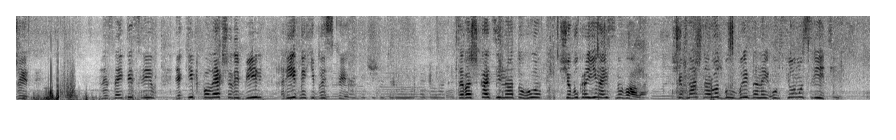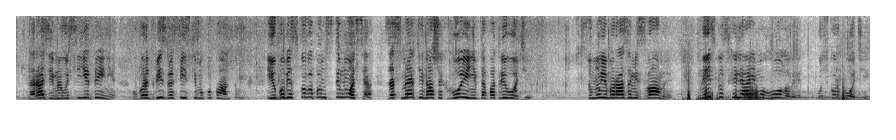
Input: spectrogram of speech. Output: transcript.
жити, не знайти слів, які б полегшили біль рідних і близьких. Це важка ціна того, щоб Україна існувала, щоб наш народ був визнаний у всьому світі. Наразі ми усі єдині у боротьбі з російським окупантом і обов'язково помстимося за смерті наших воїнів та патріотів. Сумуємо разом із вами, низько схиляємо голови у скорботі.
